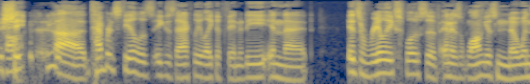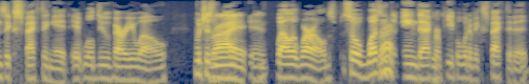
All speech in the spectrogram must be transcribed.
Shape, uh, Tempered Steel is exactly like Affinity in that it's really explosive, and as long as no one's expecting it, it will do very well. Which is why it well at Worlds. So it wasn't Right. the main deck where people would have expected it.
